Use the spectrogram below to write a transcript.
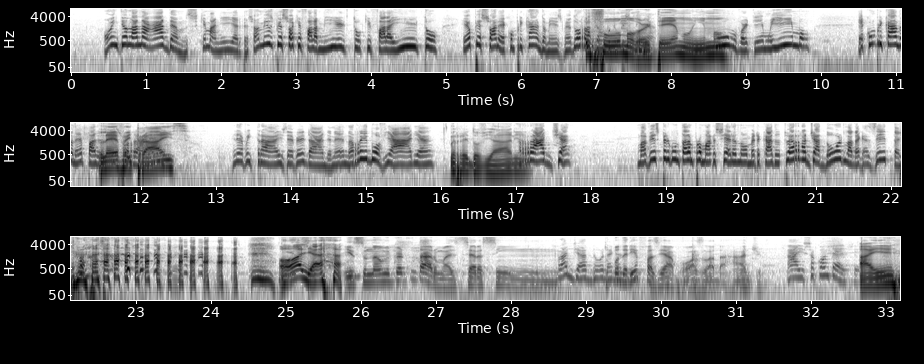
Ou então lá na Adams. Que mania, pessoal. Mesmo pessoal que fala Mirto, que fala Irto. É o pessoal, é complicado mesmo. Eu dou razão fumo, vertemo, imo, Fumo, vertemo, imo. É complicado, né, padre? Leva e né? traz, Leva e traz, é verdade, né? Na rodoviária, rodoviária. rádia. Uma vez perguntaram pro Marcelo no mercado, tu é radiador lá da Gazeta? Olha! Isso não me perguntaram, mas disseram assim. radiador da Tu poderia fazer a voz lá da rádio? Gazeta. Ah, isso acontece. Aí,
